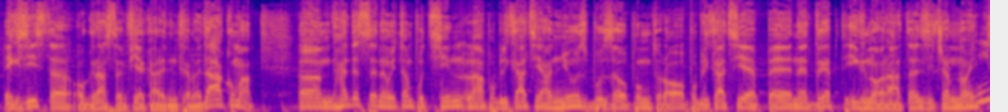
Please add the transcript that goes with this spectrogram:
există o grasă în fiecare dintre noi. Dar acum, uh, haideți să ne uităm puțin la publicația newsbuzău.ro, o publicație pe nedrept ignorată, zicem noi,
